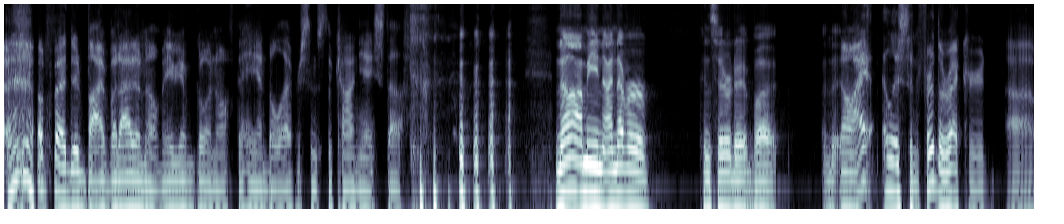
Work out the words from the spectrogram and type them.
offended by, but I don't know. Maybe I'm going off the handle ever since the Kanye stuff. no, I mean I never considered it, but no, I listen for the record. Uh,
